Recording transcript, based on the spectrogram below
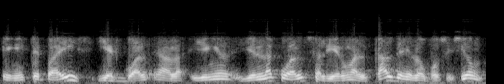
en este país y el cual y, en el- y en la cual salieron alcaldes de la oposición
